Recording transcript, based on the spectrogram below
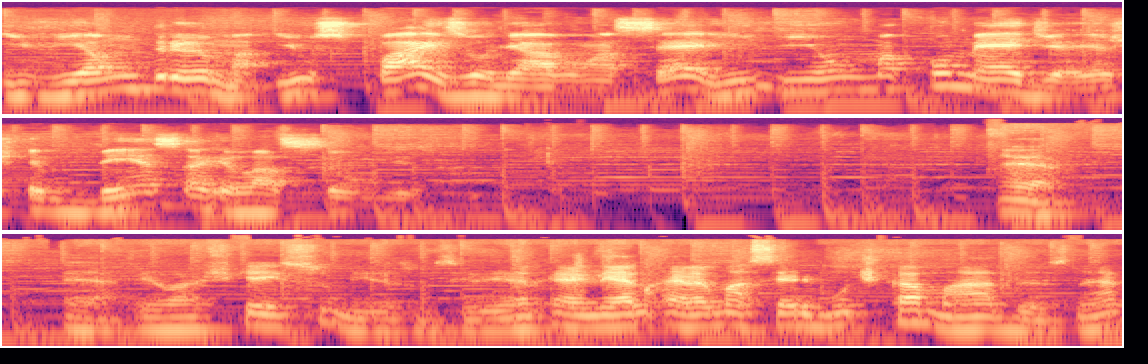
e, via um drama. E os pais olhavam a série e viam uma comédia. E acho que é bem essa relação mesmo. É, é, eu acho que é isso mesmo. Assim, ele era, era uma série multicamadas, né?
